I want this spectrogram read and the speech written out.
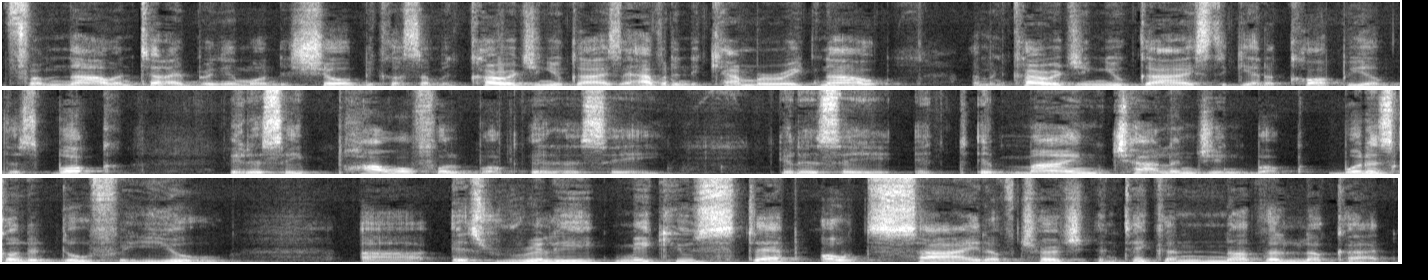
from now until I bring him on the show because I'm encouraging you guys. I have it in the camera right now. I'm encouraging you guys to get a copy of this book. It is a powerful book. It is a it is a, a, a mind challenging book. What it's going to do for you uh, is really make you step outside of church and take another look at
